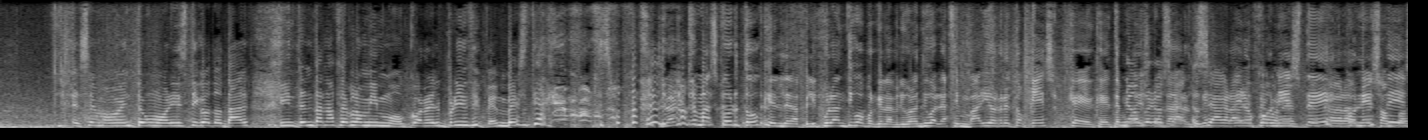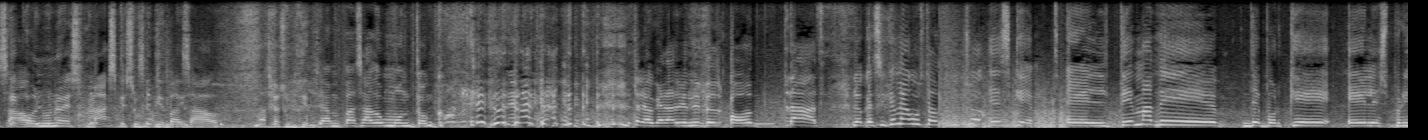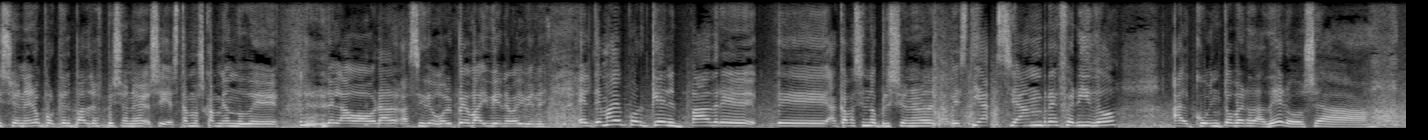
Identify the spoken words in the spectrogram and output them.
Ese momento humorístico total. Intentan hacer lo mismo con el príncipe en bestia que Lo han hecho más corto que el de la película antigua, porque en la película antigua le hacen varios retoques que, que te No, mueres pero con cada se- retoque. se pero con, con este, este, se con se han este es que pasado. con uno es más que suficiente. pasado. Más que suficiente. Se han pasado un montón con Te lo quedas y dices, ¡otras! Lo que sí que me ha gustado mucho es que el tema de, de por qué él es prisionero, por qué el padre es prisionero, sí, estamos cambiando de, de lado ahora, así de golpe, va y viene, va y viene. El tema de por qué el padre eh, acaba siendo prisionero de la bestia, se han referido al cuento verdadero, o sea,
